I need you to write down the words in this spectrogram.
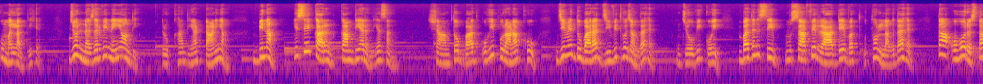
ਘੁੰਮਣ ਲੱਗਦੀ ਹੈ, ਜੋ ਨਜ਼ਰ ਵੀ ਨਹੀਂ ਆਉਂਦੀ। ਰੁੱਖਾਂ ਦੀਆਂ ਟਾਹਣੀਆਂ ਬਿਨਾਂ ਇਸੇ ਕਾਰਨ ਕੰਬਦੀਆਂ ਰਹਿੰਦੀਆਂ ਸਨ। ਸ਼ਾਮ ਤੋਂ ਬਾਅਦ ਉਹੀ ਪੁਰਾਣਾ ਖੂਹ ਜਿਵੇਂ ਦੁਬਾਰਾ ਜੀਵਿਤ ਹੋ ਜਾਂਦਾ ਹੈ, ਜੋ ਵੀ ਕੋਈ ਬਦਨਸੀਬ ਮੁਸਾਫਿਰ ਰਾਤ ਦੇ ਵਕਤ ਉੱਥੋਂ ਲੰਘਦਾ ਹੈ, ਤਾਂ ਉਹ ਰਸਤਾ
